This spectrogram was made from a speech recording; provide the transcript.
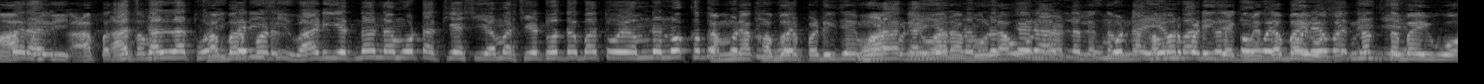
માપણી આજકાલના થોડી કરી છે. વાડીએ નાના મોટા થયા છીએ. અમાર શેઠો દબાતો હોય અમને નો ખબર તમને ખબર પડી જાય, માપણી વાળા બોલાવો ને એટલે તમને ખબર પડી જાય કે મેં દબાવ્યો છે નથી દબાવ્યો.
